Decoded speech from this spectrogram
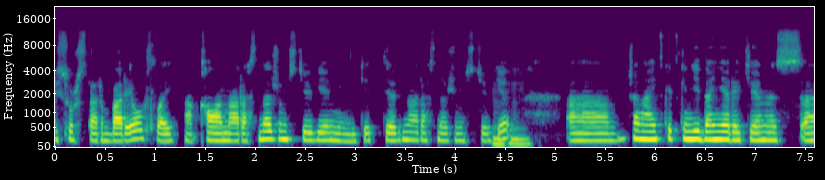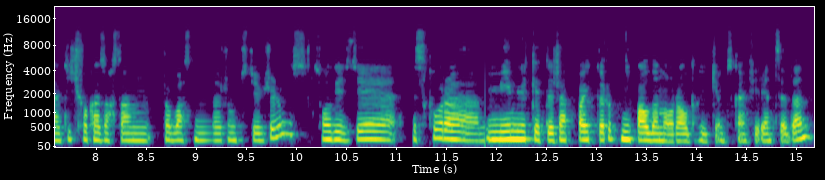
ресурстарым бар иә осылай. Қаланың арасында жұмыс істеуге мемлекеттердің арасында жұмыс істеуге. Жаңа айтып кеткендей данияр екеуміз ә, for қазақстан жобасында жұмыс істеп жүрміз. Сол кезде біз тура мемлекетті жаппай тұрып непалдан оралдық екеуміз конференциядан.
